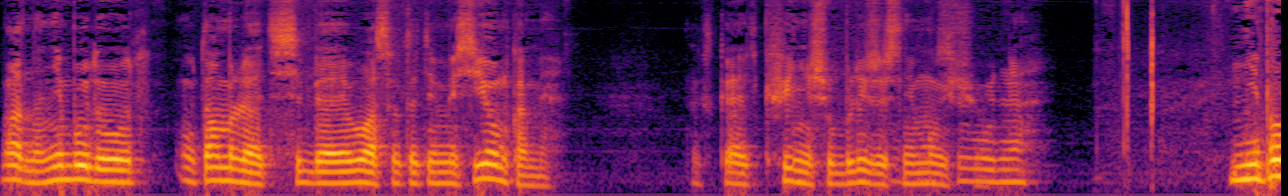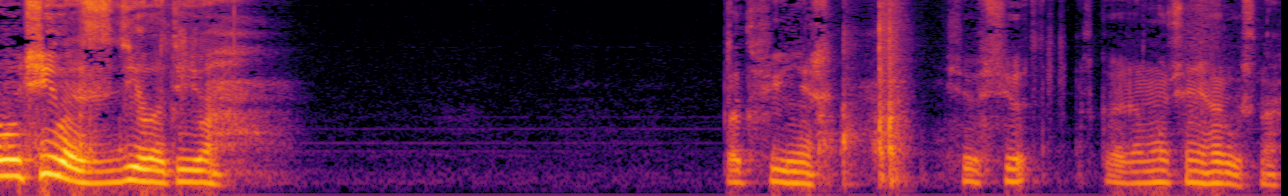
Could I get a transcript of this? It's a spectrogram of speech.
Ладно, не буду утомлять себя и вас вот этими съемками так сказать, к финишу ближе сниму еще. Сегодня не получилось сделать ее под финиш. Все, все, скажем, очень грустно.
